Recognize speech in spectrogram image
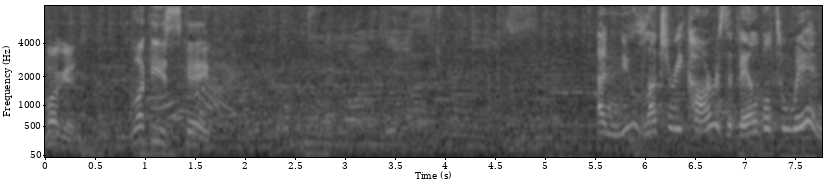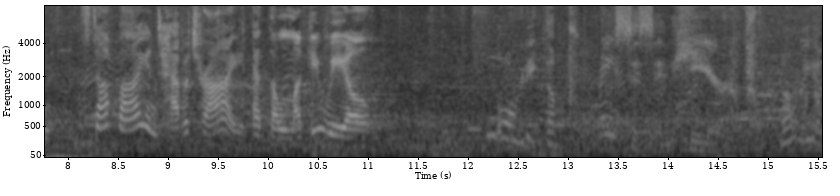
fuck it. Lucky escape. A new luxury car is available to win. Stop by and have a try at the Lucky Wheel. Lordy, the prices in here. Only a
